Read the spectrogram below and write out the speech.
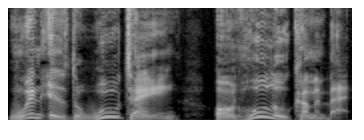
when is the Wu Tang on Hulu coming back?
